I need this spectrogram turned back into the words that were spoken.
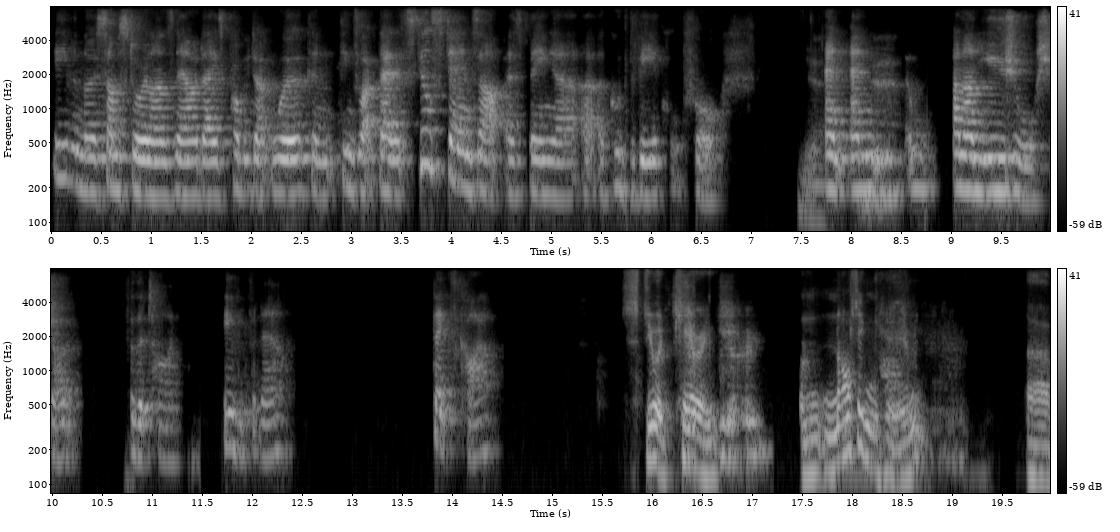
even though some storylines nowadays probably don't work and things like that, it still stands up as being a, a good vehicle for yeah. and and an unusual show for the time, even for now. Thanks, Kyle. Stuart Carey from Nottingham uh,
